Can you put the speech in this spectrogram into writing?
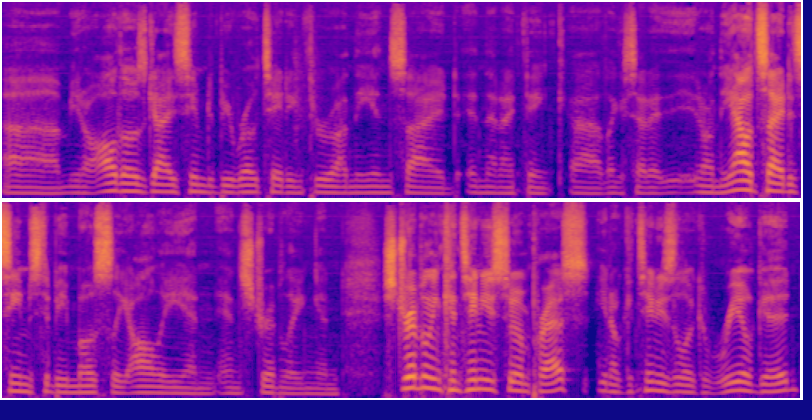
Um, you know, all those guys seem to be rotating through on the inside, and then I think, uh, like I said, it- you know, on the outside it seems to be mostly Ollie and and Stribling, and Stribling continues to impress. You know, continues to look real good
